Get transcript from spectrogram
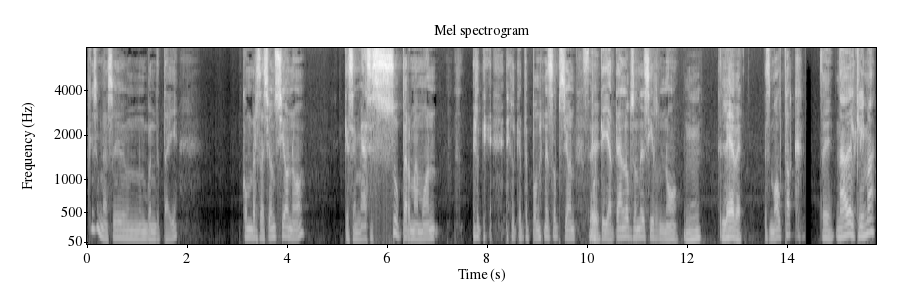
Que se me hace un, buen detalle. Conversación sí o no, que se me hace súper mamón el que, el que te pongan esa opción, porque ya te dan la opción de decir no. Mm. Leve. Small talk. Sí. Nada del clima,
